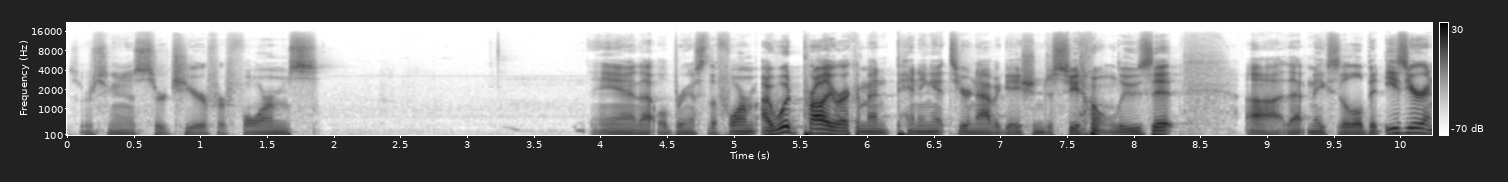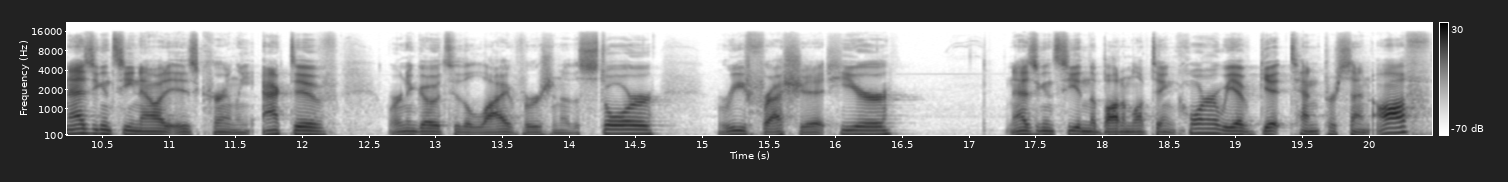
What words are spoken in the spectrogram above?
So we're just going to search here for forms. And that will bring us to the form. I would probably recommend pinning it to your navigation just so you don't lose it. Uh, that makes it a little bit easier. And as you can see now, it is currently active. We're going to go to the live version of the store, refresh it here. And as you can see in the bottom left-hand corner, we have get 10% off.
